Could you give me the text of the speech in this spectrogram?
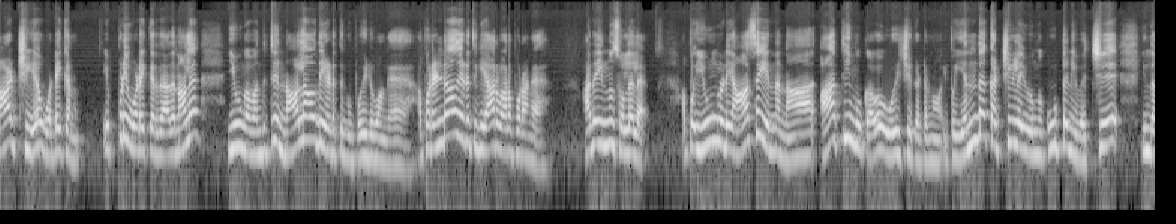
காட்சியை உடைக்கணும். எப்படி உடைக்கிறது? அதனால் இவங்க வந்துட்டு நாலாவது இடத்துக்கு போயிடுவாங்க. அப்போ ரெண்டாவது இடத்துக்கு யார் வர அதை இன்னும் சொல்லலை. அப்போ இவங்களுடைய ஆசை என்னன்னா அதிமுகவை ஒழிச்சு கட்டணும். இப்போ எந்த கட்சியில் இவங்க கூட்டணி வச்சு இந்த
